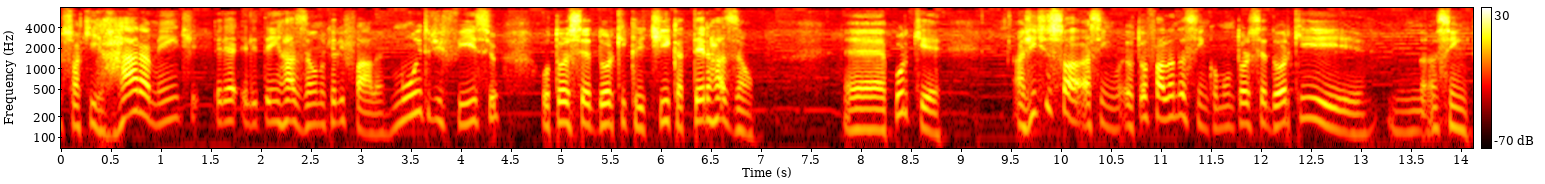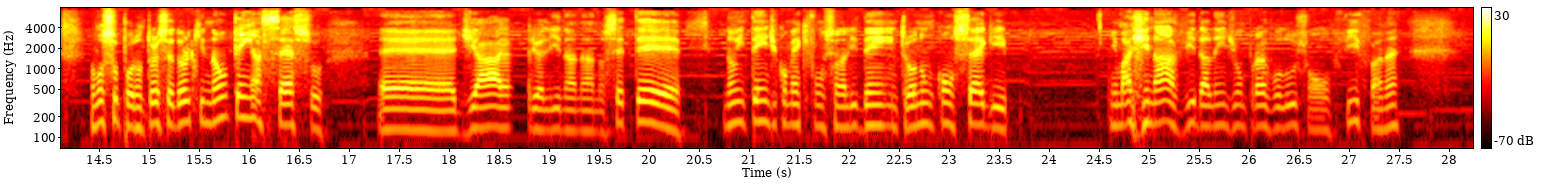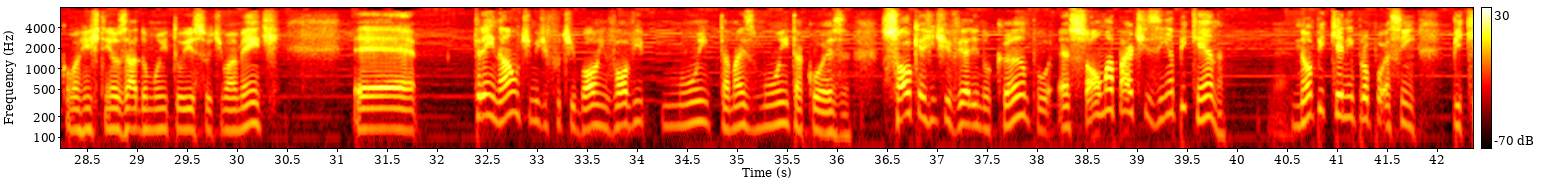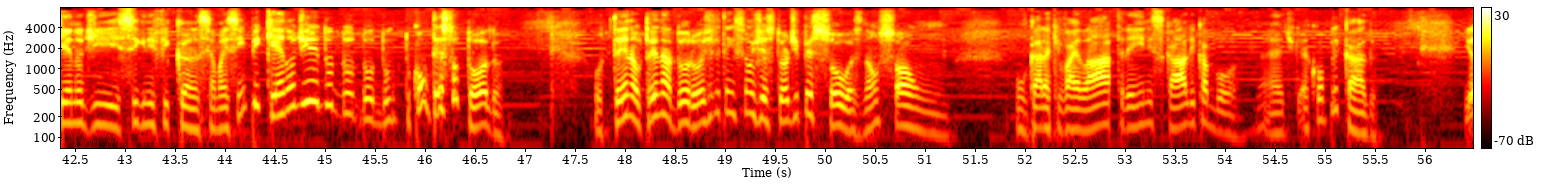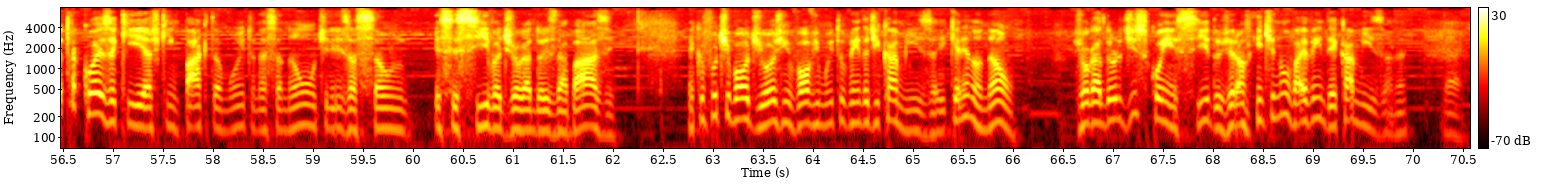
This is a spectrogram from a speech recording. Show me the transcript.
Só que raramente ele, é, ele tem razão no que ele fala. É muito difícil o torcedor que critica ter razão. É, por quê? A gente só, assim, eu tô falando assim, como um torcedor que, assim, vamos supor, um torcedor que não tem acesso é, diário ali na, na, no CT, não entende como é que funciona ali dentro, ou não consegue imaginar a vida além de um Pro Evolution ou FIFA, né? Como a gente tem usado muito isso ultimamente. É, treinar um time de futebol envolve muita, mas muita coisa. Só o que a gente vê ali no campo é só uma partezinha pequena. É. Não pequeno em assim, pequeno de significância, mas sim pequeno de, do, do, do, do contexto todo. O, treina, o treinador hoje ele tem que ser um gestor de pessoas, não só um, um cara que vai lá, treina, escala e acabou. É, é complicado. E outra coisa que acho que impacta muito nessa não utilização excessiva de jogadores da base é que o futebol de hoje envolve muito venda de camisa. E querendo ou não, jogador desconhecido geralmente não vai vender camisa, né? É.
